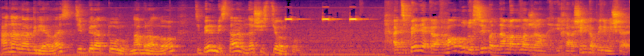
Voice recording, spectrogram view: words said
Она нагрелась, температуру набрало. Теперь мы ставим на шестерку. А теперь я крахмал буду сыпать на баклажаны и хорошенько перемешаю.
